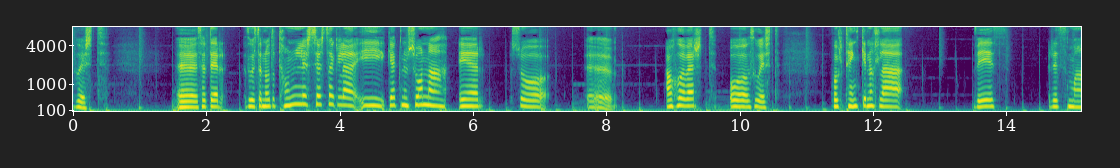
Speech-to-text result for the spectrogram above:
þú veist, uh, þetta er, þú veist, að nota tónlist sérstaklega í gegnum svona er svo uh, áhugavert og þú veist, fólk tengir náttúrulega við rithma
